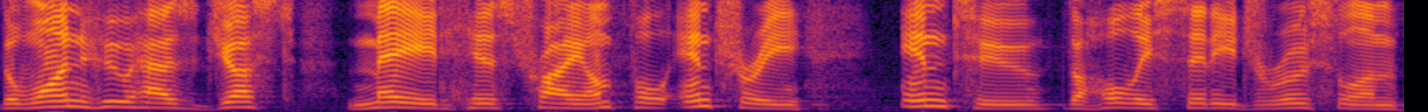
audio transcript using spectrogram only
the one who has just made his triumphal entry into the holy city, Jerusalem,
